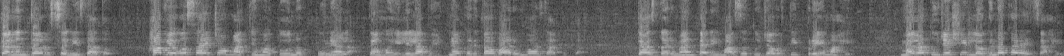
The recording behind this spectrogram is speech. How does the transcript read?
त्यानंतर सनी जाधव हा व्यवसायाच्या माध्यमातून पुण्याला त्या महिलेला भेटण्याकरिता वारंवार जात होता. त्याच दरम्यान त्याने माझं तुझ्यावरती प्रेम आहे मला तुझ्याशी लग्न करायचं आहे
